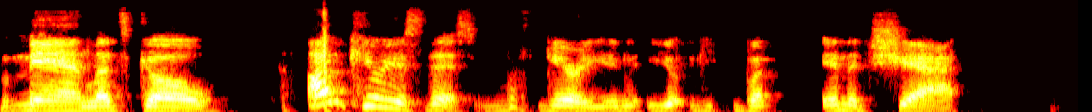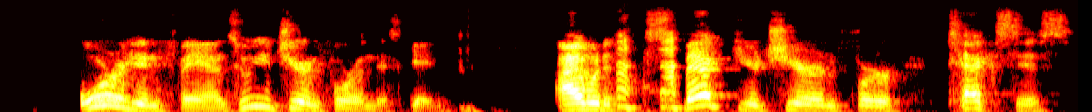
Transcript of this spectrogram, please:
but man, let's go. I'm curious. This Gary, in, you, but in the chat, Oregon fans, who are you cheering for in this game? I would expect you're cheering for Texas,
